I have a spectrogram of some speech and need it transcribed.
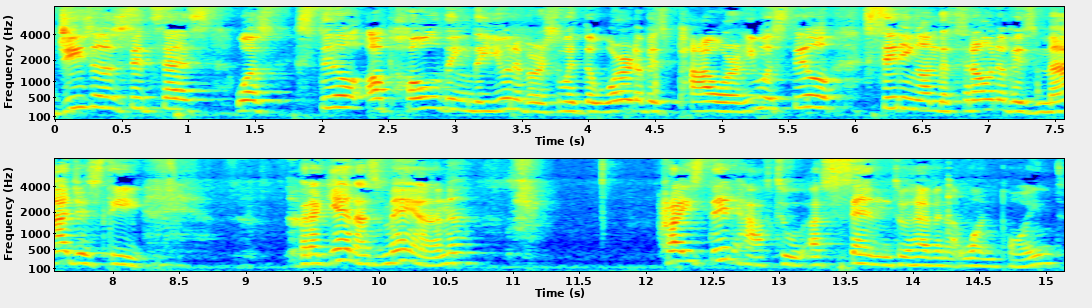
Jesus, it says, was still upholding the universe with the word of his power. He was still sitting on the throne of his majesty. But again, as man, Christ did have to ascend to heaven at one point.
